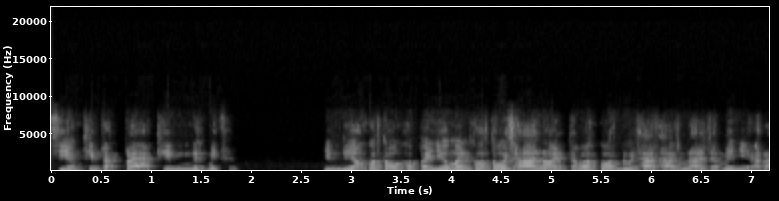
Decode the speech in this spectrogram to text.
เสี่ยงที่แปลกๆที่นึกไม่ถึง อินเดียเขาก็โตเข้าไปเยอรมันก็โตช้าหน่อย แต่ว่าก็ดูท่าทางน่าจะไม่มีอะไร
